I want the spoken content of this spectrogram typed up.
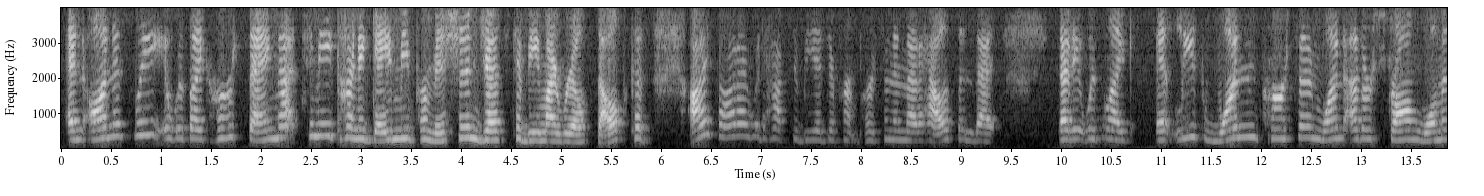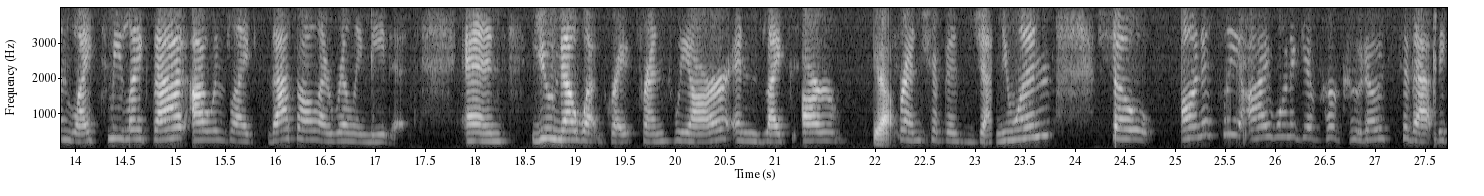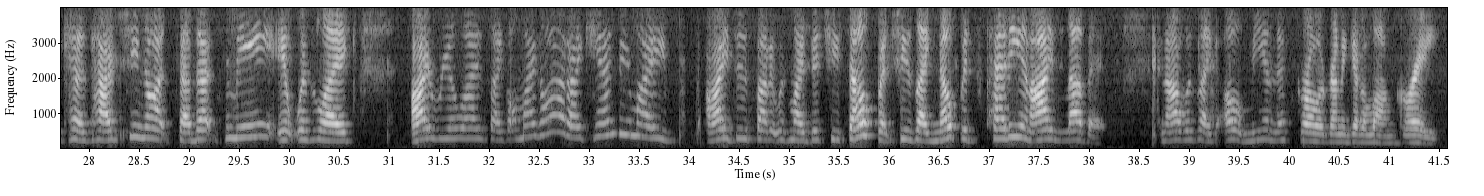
And honestly, it was like her saying that to me kind of gave me permission just to be my real self because I thought I would have to be a different person in that house and that that it was like at least one person, one other strong woman liked me like that. I was like, that's all I really needed. And you know what great friends we are and like our Yeah. friendship is genuine. So honestly, I want to give her kudos to that because had she not said that to me, it was like I realized like, oh my god, I can be my. I just thought it was my bitchy self, but she's like, nope, it's petty, and I love it. And I was like, oh, me and this girl are gonna get along great.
